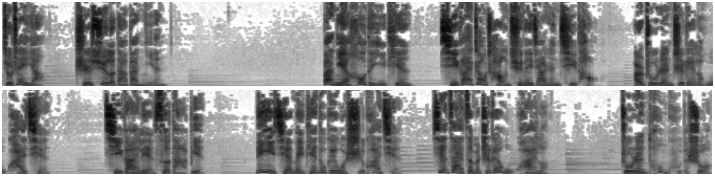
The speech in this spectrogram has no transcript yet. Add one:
就这样持续了大半年。半年后的一天，乞丐照常去那家人乞讨，而主人只给了五块钱。乞丐脸色大变：“你以前每天都给我十块钱，现在怎么只给五块了？”主人痛苦地说：“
